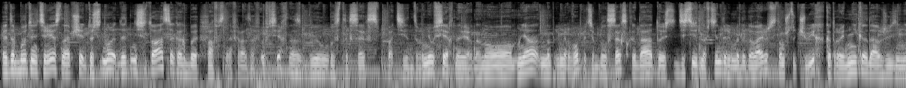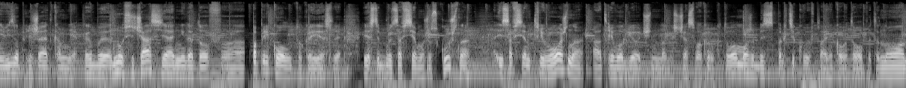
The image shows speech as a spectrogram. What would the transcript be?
это будет интересно общение. То есть, ну, это не ситуация как бы пафосная фраза. У всех нас был быстрый секс по Тиндеру. Не у всех, наверное, но у меня, например, в опыте был секс, когда, то есть, действительно, в Тиндере мы договаривались о том, что чувиха, которая никогда в жизни не видел, приезжает ко мне. Как бы, ну, сейчас я не готов э, по приколу только если. Если будет совсем уже скучно и совсем тревожно, а тревоги очень много сейчас вокруг, то, может быть, спрактикую в плане какого-то опыта. Но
